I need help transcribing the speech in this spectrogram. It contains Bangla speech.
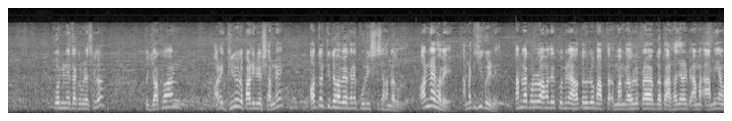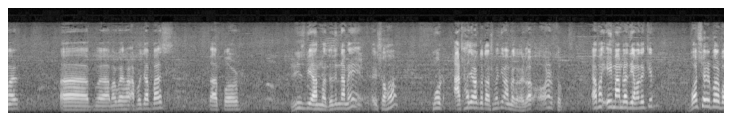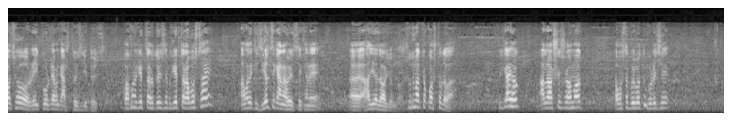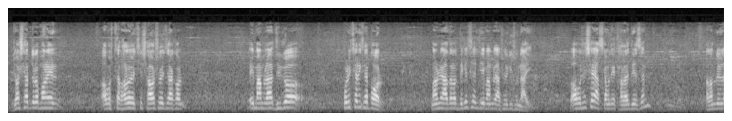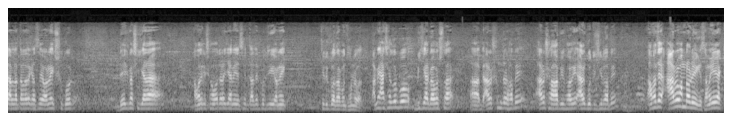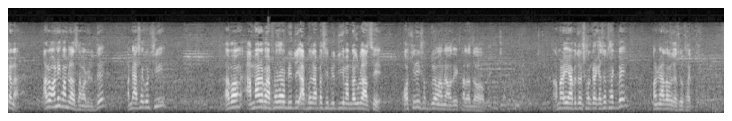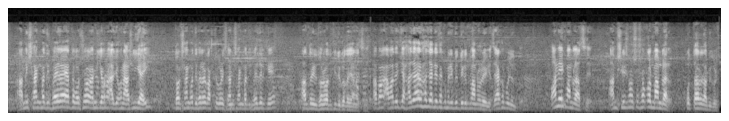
কর্মী নেতা কর্মীরা ছিল। তো যখন অনেক ভিড় হলো পার্টির সামনে, অতর্কিতভাবে ওখানে পুলিশ এসে হামলা করল। অন্যায়ভাবে আমরা কিছুই করি নাই। হামলা করল, আমাদের কর্মীরা আহত হলো মামলা হলো প্রায় গত আট হাজার। আমি আমার আমার আফরোজ আব্বাস, তারপর রিজবি আহমদ, ওদের নামে সহ মোট আট হাজার অজ্ঞাত দিয়ে মামলা করা হলো। অনর্থক। এবং এই মামলা দিয়ে আমাদেরকে বছরের পর বছর এই কোর্টে আমাকে আসতে হয়েছে, যেতে হয়েছে। কখনো গ্রেপ্তার হতে হয়েছে গ্রেপ্তার অবস্থায় আমাদেরকে জেল থেকে আনা হয়েছে এখানে হাজিরা দেওয়ার জন্য। শুধুমাত্র কষ্ট দেওয়া। তো যাই হোক আল্লাহ আশিস রহমত, অবস্থা পরিবর্তন ঘটেছে। জজ সাহেবদের মনের অবস্থা ভালো হয়েছে, সাহস হয়েছে এখন। এই মামলা দীর্ঘ পরীক্ষা নিরীক্ষার পর মাননীয় আদালত দেখেছেন যে মামলায় আসলে কিছু নাই। তো অবশেষে আজকে আমাদেরকে খালায় দিয়েছেন। আলহামদুলিল্লাহ আল্লাহ তালার কাছে অনেক শুকর। দেশবাসী যারা আমাদেরকে সমবেদনা জানিয়েছেন, তাদের প্রতি অনেক কৃতজ্ঞতা এবং ধন্যবাদ। আমি আশা করব বিচার ব্যবস্থা আরও সুন্দর হবে আরও স্বাভাবিক হবে আরও গতিশীল হবে। আমাদের আরও মামলা রয়ে গেছে, আমার এই একটা না। আরও অনেক মামলা আছে আমার বিরুদ্ধে। আমি আশা করছি এবং আমার এবং আপনাদের বিরুদ্ধে আব্বাস আব্বাসের বিরুদ্ধে যে মামলাগুলো আছে অচিরেই সবগুলো মামলা আমাদেরকে খালা দেওয়া হবে। আমার এই আবেদন সরকারের কাছেও থাকবে, মাননীয় আদালতের কাছেও থাকবে। আমি সাংবাদিক ভাইরা এত বছর আমি যখন যখন আসি যাই, তখন সাংবাদিক ভাইরা কষ্ট করেছি আমি সাংবাদিক ভাইদেরকে আন্তরিক ধন্যবাদ কৃতজ্ঞতা জানাচ্ছি। এবং আমাদের যে হাজার হাজার নেতা কর্মীর বিরুদ্ধে কিন্তু মামলা রয়ে গেছে, এখন পর্যন্ত। অনেক মামলা আছে। আমি সেই সমস্ত সকল মামলার প্রত্যাহার দাবি করছি।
